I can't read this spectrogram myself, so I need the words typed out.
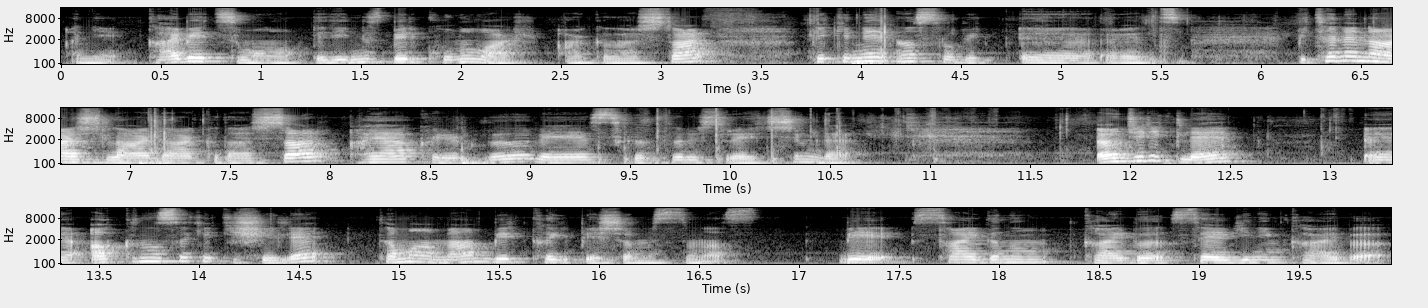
Hani kaybettim onu dediğiniz bir konu var arkadaşlar. Peki ne nasıl bir e, evet Biten enerjilerde arkadaşlar hayal kırıklığı ve sıkıntılı bir süreç. Şimdi öncelikle e, aklınızdaki kişiyle tamamen bir kayıp yaşamışsınız. Bir saygının kaybı, sevginin kaybı,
